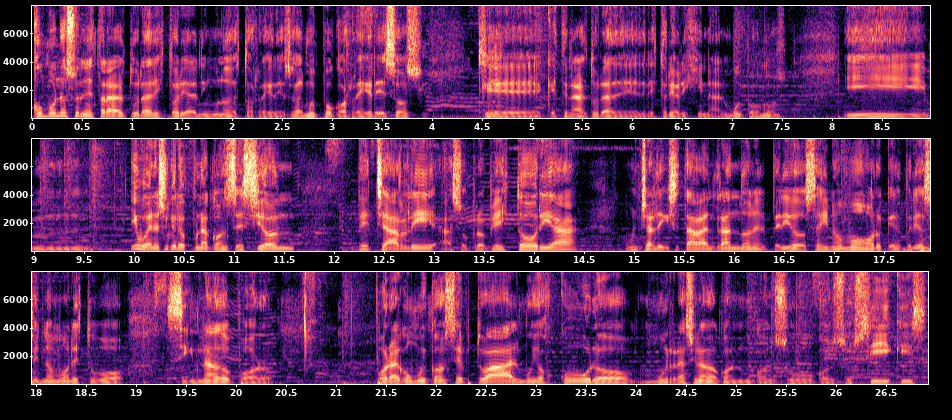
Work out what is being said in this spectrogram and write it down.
Como no suelen estar a la altura de la historia de ninguno de estos regresos. Hay muy pocos regresos que, que estén a la altura de, de la historia original. Muy pocos. y, mm, y bueno, yo creo que fue una concesión de Charlie a su propia historia. Un Charlie que ya estaba entrando en el periodo Say No More, que el periodo Say No More estuvo signado por, por algo muy conceptual, muy oscuro, muy relacionado con, con su, con su psiquis.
